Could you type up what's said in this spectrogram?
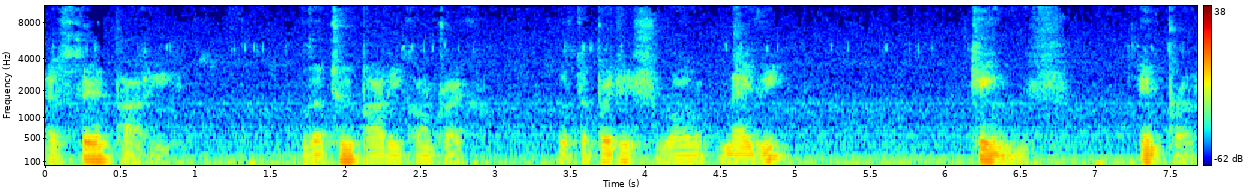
as third party with a two-party contract with the British Royal Navy, King's, Emperor's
